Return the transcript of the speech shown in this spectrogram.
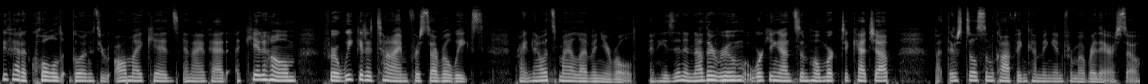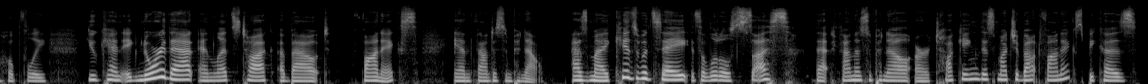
We've had a cold going through all my kids, and I've had a kid home for a week at a time for several weeks. Right now, it's my 11 year old, and he's in another room working on some homework to catch up, but there's still some coughing coming in from over there. So hopefully, you can ignore that, and let's talk about phonics and Fountas and Pinnell. As my kids would say, it's a little sus that Fountas and Pinnell are talking this much about phonics because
